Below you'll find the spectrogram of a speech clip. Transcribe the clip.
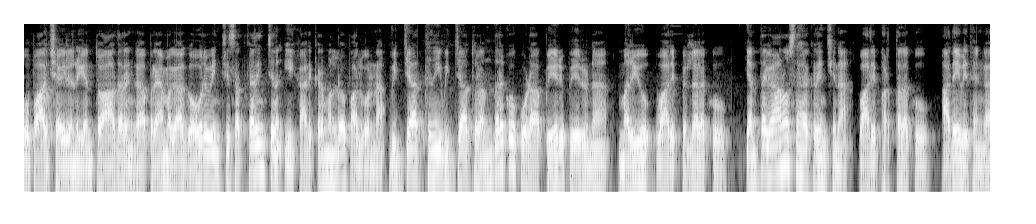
ఉపాధ్యాయులను ఎంతో ఆదరంగా ప్రేమగా గౌరవించి సత్కరించిన ఈ కార్యక్రమంలో పాల్గొన్న విద్యార్థిని విద్యార్థులందరికీ కూడా పేరు పేరున మరియు వారి పిల్లలకు ఎంతగానో సహకరించిన వారి భర్తలకు అదేవిధంగా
